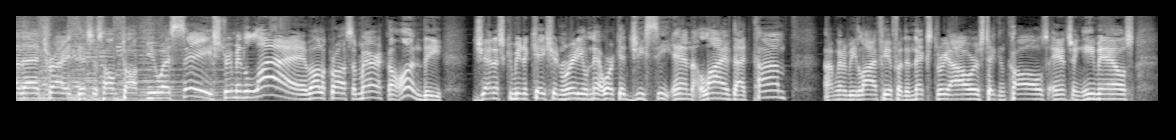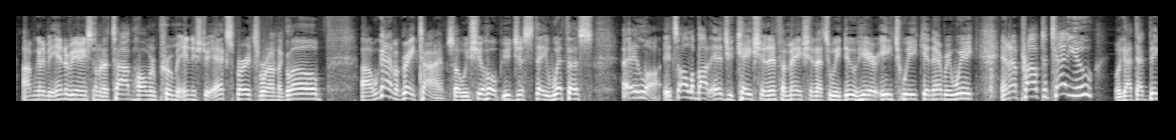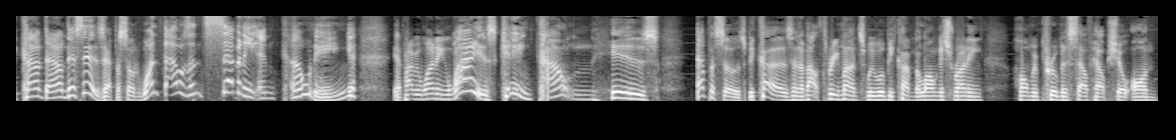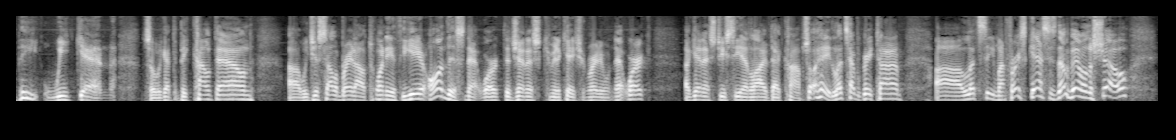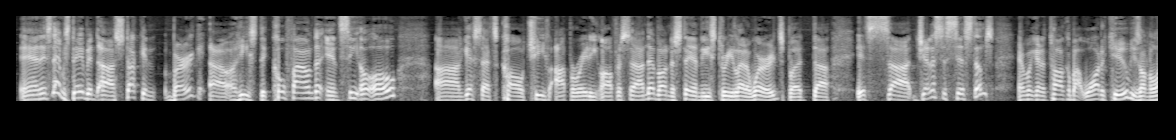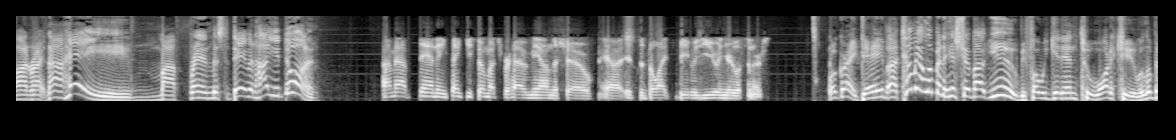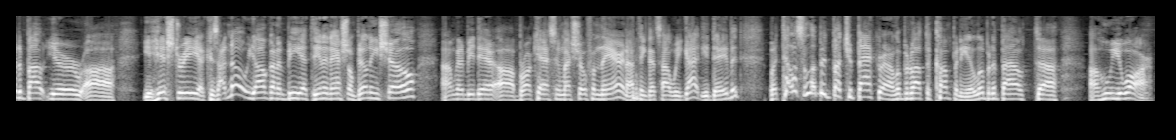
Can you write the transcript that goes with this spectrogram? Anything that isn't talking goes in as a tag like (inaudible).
That's right. This is Home Talk USA, streaming live all across America on the Genesis Communication Radio Network at GCNLive.com. I'm going to be live here for the next three hours, taking calls, answering emails. I'm going to be interviewing some of the top home improvement industry experts around the globe. Uh, we're going to have a great time, so we sure hope you just stay with us. Hey, look, it's all about education and information. That's what we do here each week and every week. And I'm proud to tell you, we got that big countdown. This is episode 1070 and counting. You're probably wondering, why is King counting his episodes because in about three months we will become the longest running home improvement self help show on the weekend. So we got the big countdown. Uh, we just celebrate our 20th year on this network, the Genesis Communication Radio Network. Again, SGCNLive.com. So, hey, let's have a great time. Uh, let's see. My first guest has never been on the show, and his name is David uh, Stuckenberg. Uh, he's the co founder and COO uh, I guess that's called Chief Operating Officer. I never understand these three letter words, but uh, it's uh, Genesis Systems, and we're going to talk about WaterCube. He's on the line right now. Hey, my friend, Mr. David, how you doing? I'm outstanding. Thank you so much for having me on the show. it's a delight to be with you and your listeners. Well, great, Dave. Uh, tell me a little bit of history about you before we get into WaterCube. A little bit about your uh, your history, because uh, I know y'all going to be at the International Building Show. I'm going to be there uh, broadcasting my show from there, and I think that's how we got you, David. But tell us a little bit about your background, a little bit about the company, a little bit about uh, uh, who you are.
